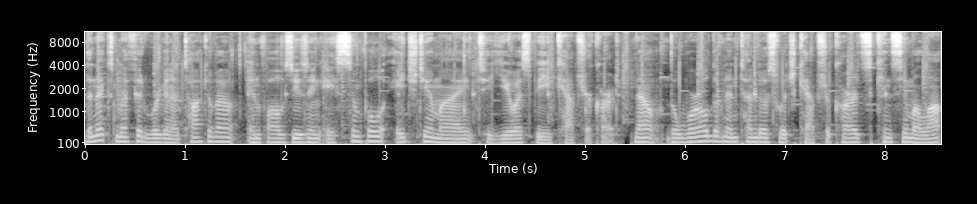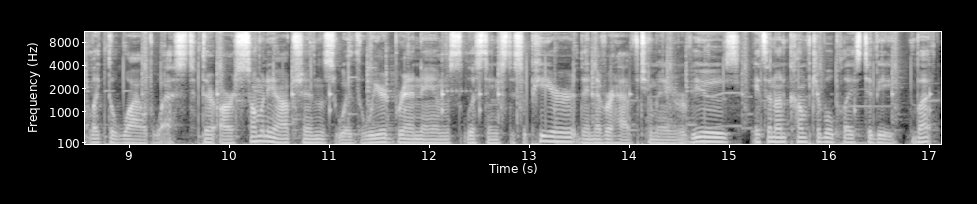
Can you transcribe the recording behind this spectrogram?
The next method we're going to talk about involves using a simple HDMI to USB capture card. Now, the world of Nintendo Switch capture cards can seem a lot like the Wild West. There are so many options with weird brand names, listings disappear, they never have too many reviews. It's an uncomfortable place to be. But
